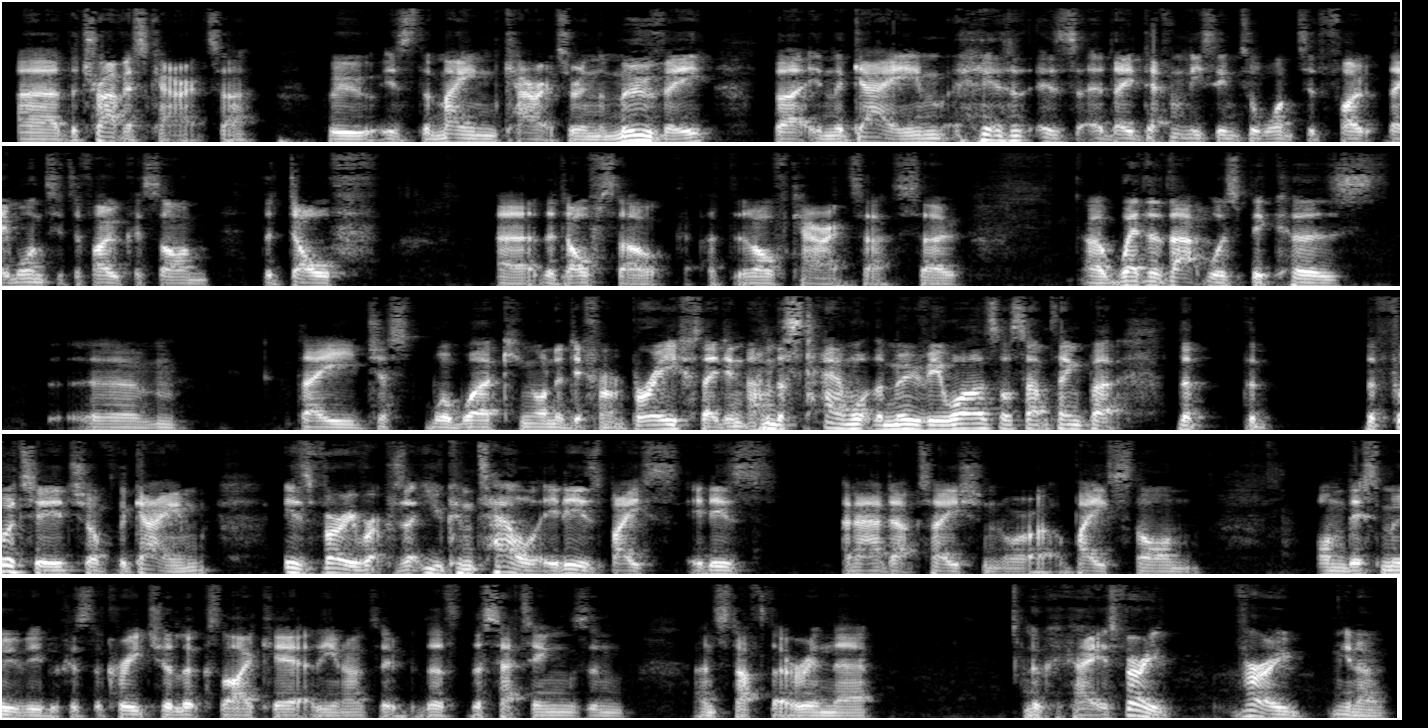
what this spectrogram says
uh, the Travis character who is the main character in the movie, but in the game, is they definitely seem to wanted fo- they wanted to focus on the Dolph, uh, the Dolph style, uh, the Dolph character. So uh, whether that was because um, they just were working on a different brief, they didn't understand what the movie was or something, but the the the footage of the game is very represent. You can tell it is based, it is an adaptation or based on on this movie because the creature looks like it. You know, the the settings and and stuff that are in there look okay. It's very very you know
